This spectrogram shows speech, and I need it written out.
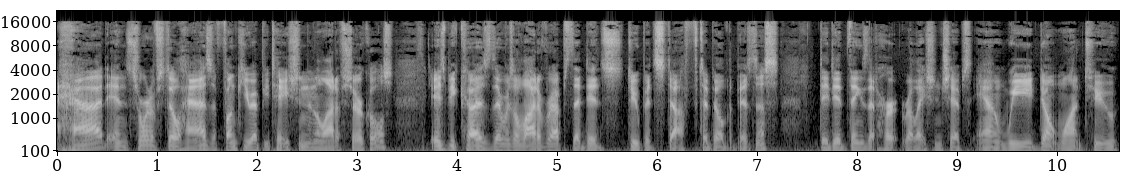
had and sort of still has a funky reputation in a lot of circles is because there was a lot of reps that did stupid stuff to build the business they did things that hurt relationships, and we don't want to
